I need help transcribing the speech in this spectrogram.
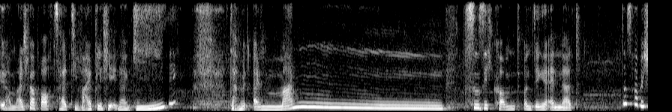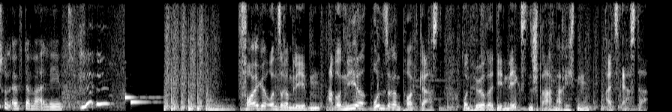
Ja, manchmal braucht es halt die weibliche Energie, damit ein Mann zu sich kommt und Dinge ändert. Das habe ich schon öfter mal erlebt. Folge unserem Leben, abonniere unseren Podcast und höre die nächsten Sprachnachrichten als erster.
